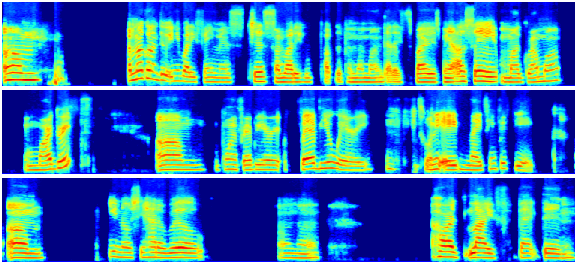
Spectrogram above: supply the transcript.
Um, I'm not gonna do anybody famous, just somebody who popped up in my mind that inspires me. I'll say my grandma, Margaret. Um, born February February 28, 1958. Um, you know, she had a real on a hard life back then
